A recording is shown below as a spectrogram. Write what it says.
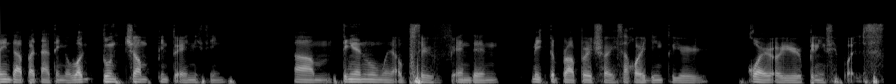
yung dapat natin Wag, don't jump into anything. Um, tingnan mo muna, observe, and then make the proper choice according to your core or your principles.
